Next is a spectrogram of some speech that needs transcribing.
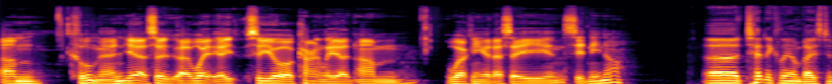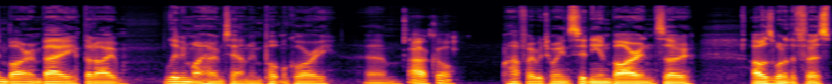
Um, cool, man. Yeah. So uh, wait, so you're currently at um working at SAE in Sydney now? uh, technically, I'm based in Byron Bay, but I live in my hometown in Port Macquarie, um, Oh, cool. halfway between Sydney and Byron. So I was one of the first.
